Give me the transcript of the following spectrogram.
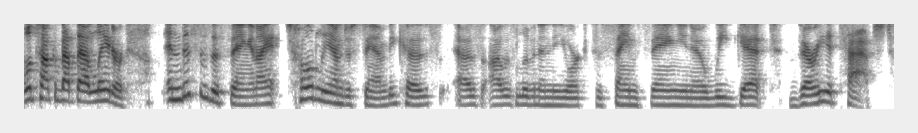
We'll talk about that later. And this is the thing, and I totally understand because as I was living in New York, it's the same thing. You know, we get very attached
